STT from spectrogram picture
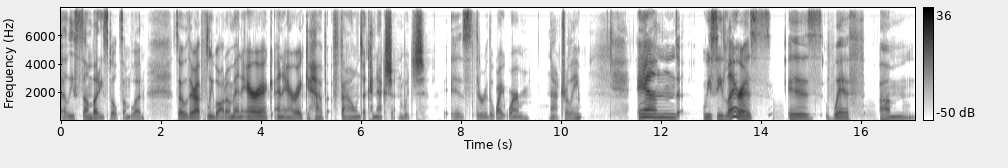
at least somebody spilled some blood. So they're at Flea Bottom and Eric and Eric have found a connection which is through the white worm naturally. And we see Larys is with um,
